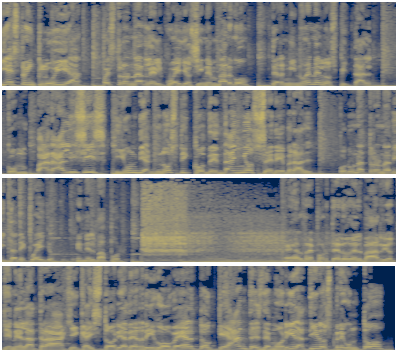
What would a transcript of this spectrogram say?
Y esto incluía, pues, tronarle el cuello. Sin embargo, terminó en el hospital con parálisis y un diagnóstico de daño cerebral por una tronadita de cuello en el vapor. El reportero del barrio tiene la trágica historia de Rigoberto que antes de morir a tiros preguntó,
